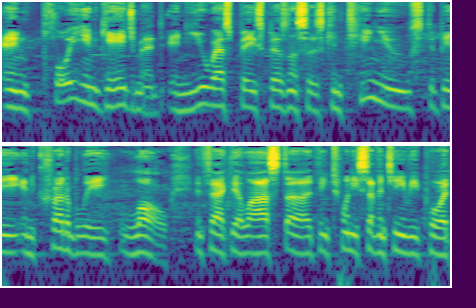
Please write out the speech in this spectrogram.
employee engagement in U.S. based businesses continues to be incredibly low. In fact, their last, uh, I think, 2017 report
